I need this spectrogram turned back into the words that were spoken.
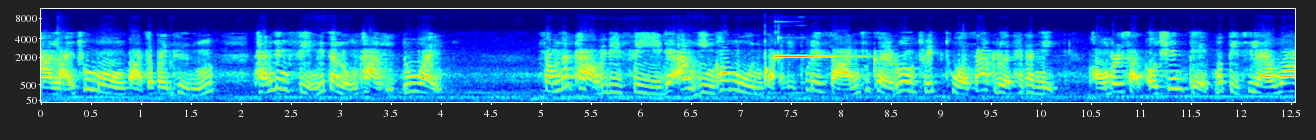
นานหลายชั่วโมงกว่าจะไปถึง แถมยังเสี่ยงที่จะหลงทางอีกด้วยสำนักข่าว BBC ได้อ้างอิงข้อมูลจากอดีตผู้โดยสารที่เคยร่วมทริปทัวร์ซากเรือไททานิกของบริษัทโอเชียนเกตเมื่อปีที่แล้วว่า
